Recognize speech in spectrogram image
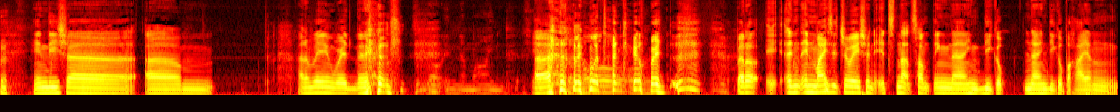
hindi siya, um, ano ba yung word na yun? in the mind. Uh, Limutan ko yung word. Pero in, in my situation, it's not something na hindi ko na hindi ko pa kayang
